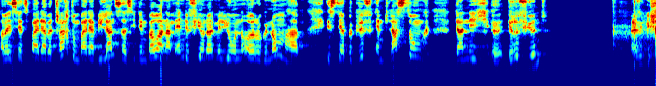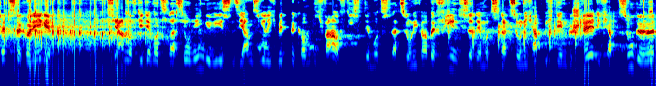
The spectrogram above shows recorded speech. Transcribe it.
aber ist jetzt bei der Betrachtung, bei der Bilanz, dass Sie den Bauern am Ende 400 Millionen Euro genommen haben, ist der Begriff Entlastung dann nicht äh, irreführend? Also geschätzter Kollege, Sie haben auf die Demonstration hingewiesen. Sie haben sicherlich mitbekommen, ich war auf diesen Demonstrationen. Ich war bei vielen dieser Demonstrationen. Ich habe mich dem gestellt, ich habe zugehört.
